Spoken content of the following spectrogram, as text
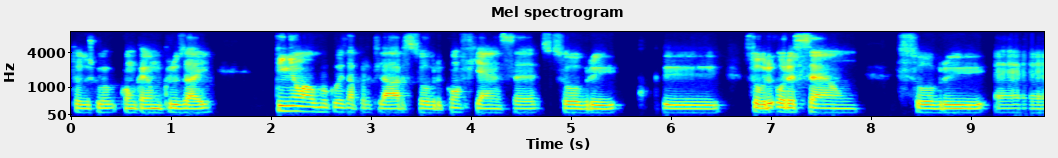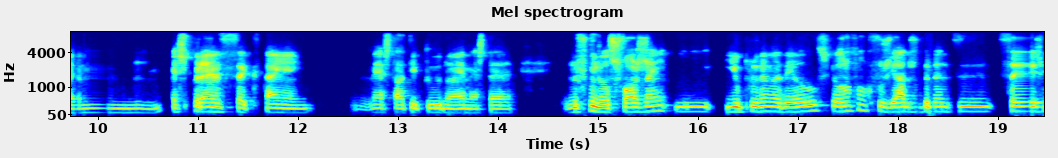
todos com, quem eu me cruzei, tinham alguma coisa a partilhar sobre confiança, sobre, uh, sobre oração, sobre a esperança que têm nesta atitude, não é? Nesta, no fundo, eles fogem e, e, o problema deles, eles não são refugiados durante seis,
